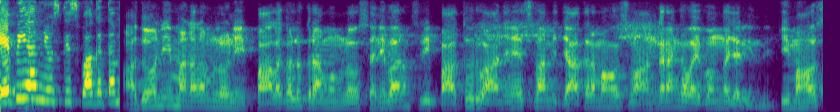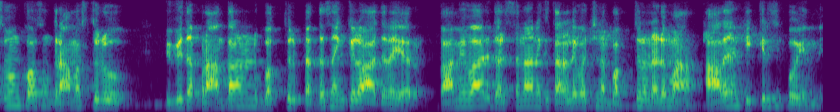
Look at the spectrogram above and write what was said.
కేబీఆర్ న్యూస్కి స్వాగతం. అదోని మండలంలోని పాలగల్లు గ్రామంలో శనివారం శ్రీ పాతూరు ఆంజనేయ స్వామి జాతర మహోత్సవం అంగరంగ వైభవంగా జరిగింది. ఈ మహోత్సవం కోసం గ్రామస్తులు వివిధ ప్రాంతాల నుండి భక్తులు పెద్ద సంఖ్యలో హాజరయ్యారు. స్వామివారి దర్శనానికి తరలివచ్చిన భక్తుల నడుమ ఆలయం కిక్కిరిసిపోయింది.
